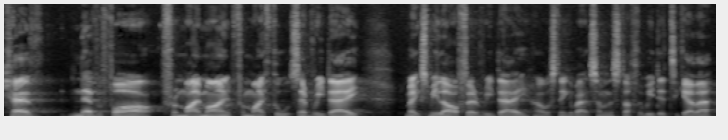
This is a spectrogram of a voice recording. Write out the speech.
Kev, never far from my mind, from my thoughts every day. Makes me laugh every day. I always think about some of the stuff that we did together.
